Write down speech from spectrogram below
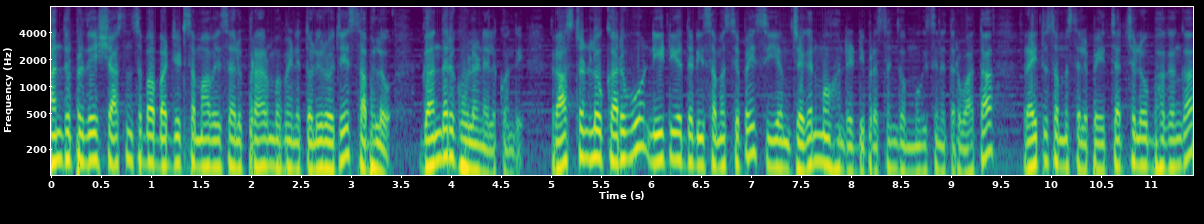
ఆంధ్రప్రదేశ్ శాసనసభ బడ్జెట్ సమావేశాలు ప్రారంభమైన తొలి రోజే సభలో గందరగోళం నెలకొంది. రాష్ట్రంలో కరువు నీటి ఎద్దడి సమస్యపై సీఎం జగన్మోహన్ రెడ్డి ప్రసంగం ముగిసిన తరువాత రైతు సమస్యలపై చర్చలో భాగంగా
